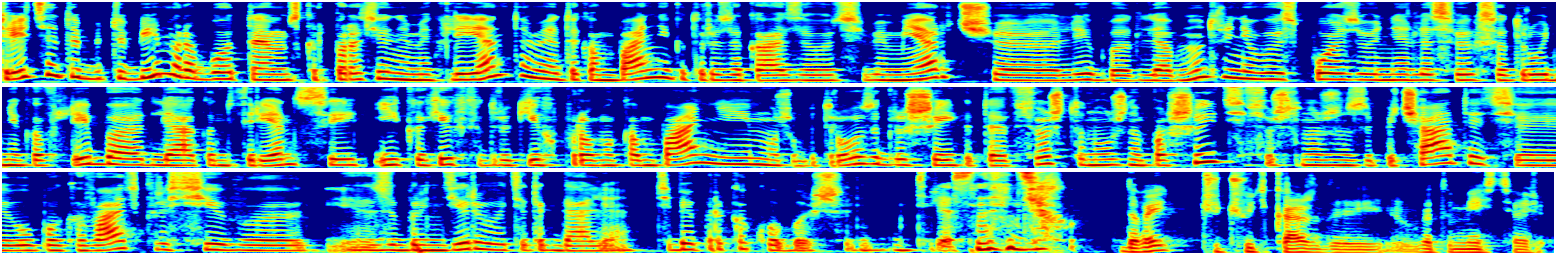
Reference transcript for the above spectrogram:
Третье — это B2B. Мы работаем с корпоративными клиентами. Это компании, которые заказывают себе мерч э, либо для внутреннего использования для своих сотрудников, либо для конференций и каких-то других промо-компаний, может быть, розыгрышей. Это все, что нужно пошить, все, что нужно запечатать, э, упаковать красиво, забрендировать и так далее. Тебе про какое больше интересно дело? Давай чуть-чуть каждый в этом месте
